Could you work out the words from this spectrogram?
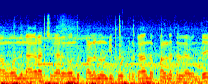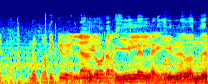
அங்கே வந்து நகராட்சிக்காரங்க வந்து பள்ள நோண்டி போட்டிருக்காங்க அந்த பள்ளத்தில் வந்து இன்னும் புதைக்கவே இல்லை. அதோட இல்லை இல்லை இது வந்து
